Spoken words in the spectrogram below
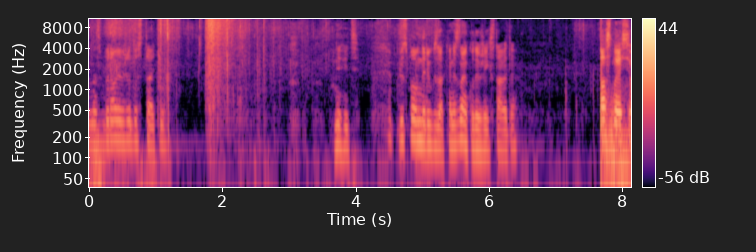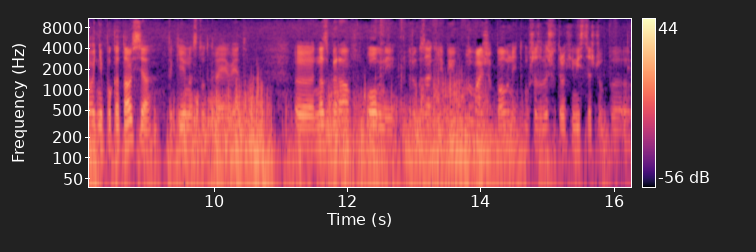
Назбирав я вже достатньо. Дивіться. Плюс повний рюкзак. Я не знаю, куди вже їх ставити. Класно, я сьогодні покатався. Такий у нас тут краєвид. Е, назбирав повний рюкзак грибів, ну майже повний, тому що залишив трохи місця, щоб е,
